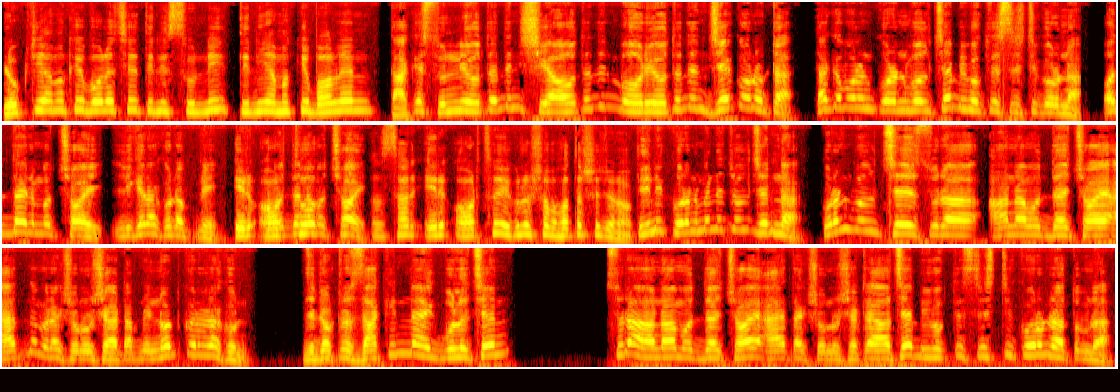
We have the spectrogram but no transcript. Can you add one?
লোকটি আমাকে বলেছে তিনি সুন্নি তিনি আমাকে বলেন। তাকে সুন্নি হতে দিন শিয়া হতে দিন বহরি হতে দিন যে কোনোটা। তাকে বলুন কোরআন বলছে বিভক্তি সৃষ্টি করো না। অধ্যায় নম্বর ছয় লিখে রাখুন আপনি। এর অর্থ অধ্যায় নম্বর ছয়। স্যার এর অর্থ এগুলো সব হতাশাজনক। তিনি কোরআন মেনে চলছেন না। কোরআন বলছে সুরা আনাম অধ্যায় ছয় আয়াত নম্বর একশো উনষাট। আপনি নোট করে রাখুন যে ডক্টর জাকির নায়েক বলেছেন সুরা আনাম অধ্যায় ছয় আয়াত একশো উনষাটে আছে বিভক্তি সৃষ্টি করো না তোমরা।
